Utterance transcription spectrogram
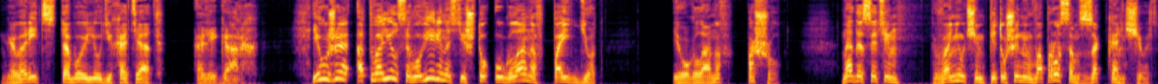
Говорить с тобой люди хотят, олигарх и уже отвалился в уверенности, что Угланов пойдет. И Угланов пошел. Надо с этим вонючим петушиным вопросом заканчивать.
